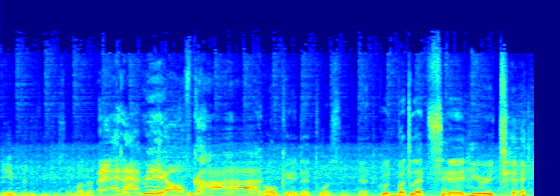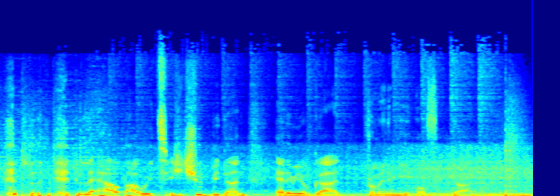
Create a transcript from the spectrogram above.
Niv, anything to say about that? Enemy of God. Okay, that wasn't that good, but let's uh, hear it how how it, it should be done. "Enemy of God" from "Enemy of God."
